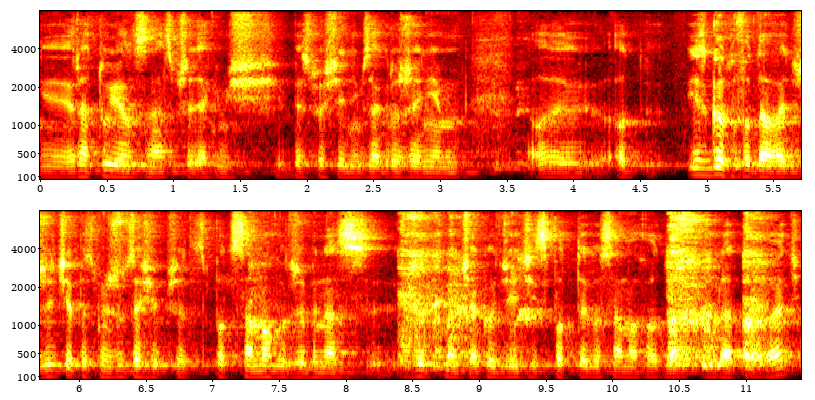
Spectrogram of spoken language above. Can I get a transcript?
e, ratując nas przed jakimś bezpośrednim zagrożeniem, jest gotów oddawać życie, powiedzmy rzuca się przed, pod samochód, żeby nas wypchnąć jako dzieci spod tego samochodu, uratować,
